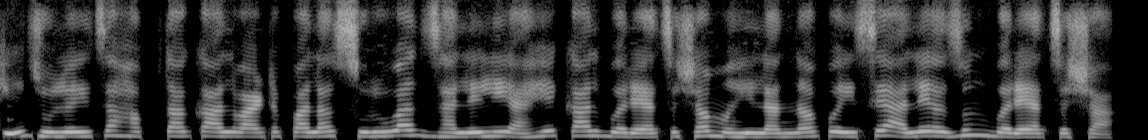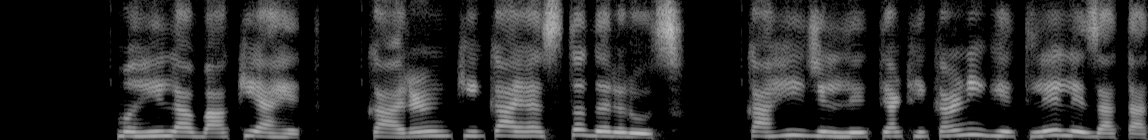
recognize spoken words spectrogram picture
की जुलैचा हप्ता काल वाटपाला सुरुवात झालेली आहे काल बऱ्याचशा महिलांना पैसे आले अजून बऱ्याचशा महिला बाकी आहेत. कारण की काय असतं दररोज? काही जिल्हे त्या ठिकाणी घेतलेले जातात.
